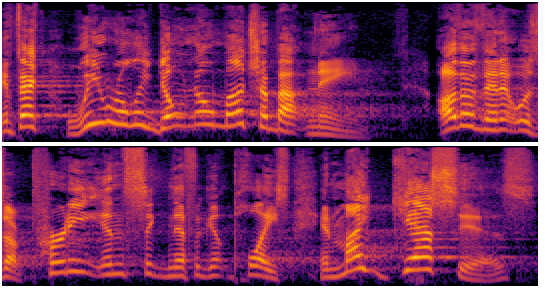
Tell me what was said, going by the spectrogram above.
In fact, we really don't know much about Nain other than it was a pretty insignificant place. And my guess is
